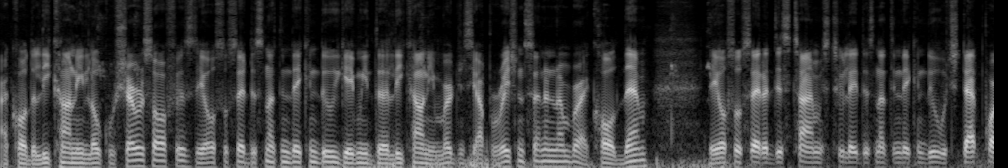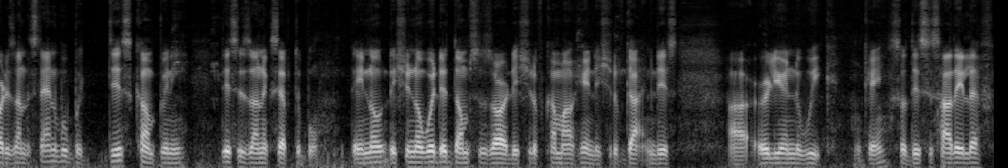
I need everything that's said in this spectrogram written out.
I called the Lee County local sheriff's office. They also said there's nothing they can do. He gave me the Lee County Emergency Operations Center number. I called them. They also said at this time it's too late. There's nothing they can do, which that part is understandable. But this company, this is unacceptable. They know they should know where their dumpsters are. They should have come out here and they should have gotten this uh, earlier in the week. Okay, so this is how they left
